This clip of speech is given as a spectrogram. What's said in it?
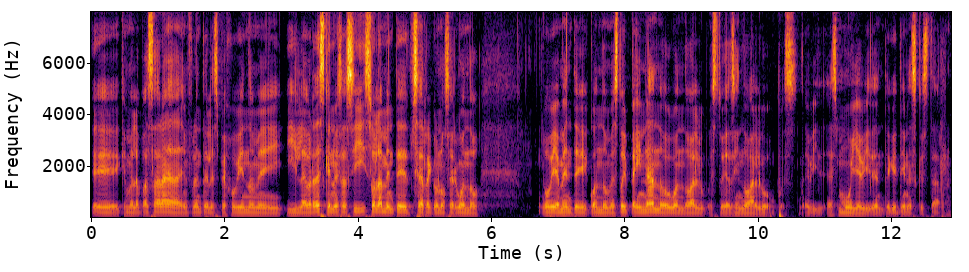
eh, que me la pasara enfrente del espejo viéndome y, la verdad es que no es así, solamente sé reconocer cuando, obviamente cuando me estoy peinando o cuando algo, estoy haciendo algo, pues es muy evidente que tienes que estar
